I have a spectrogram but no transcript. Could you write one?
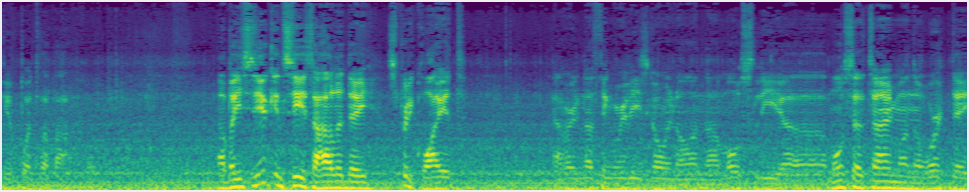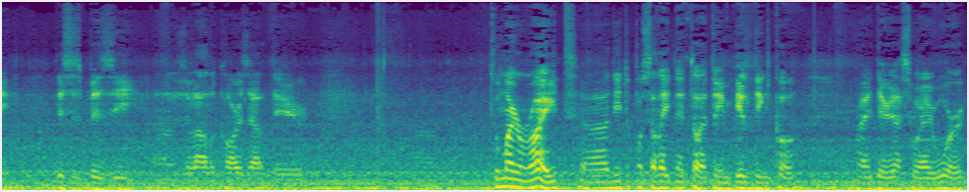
yun po trabaho. Uh, but as you can see, it's a holiday. It's pretty quiet. Heard nothing really is going on. Uh, mostly, uh, most of the time on the work day, this is busy. Uh, there's a lot of cars out there. Uh, to my right, uh, dito po sa right na ito, ito yung building ko. Right there, that's where I work.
